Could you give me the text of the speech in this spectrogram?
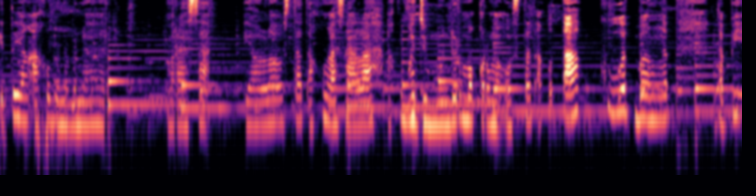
itu yang aku benar-benar merasa ya Allah Ustadz aku nggak salah aku maju mundur mau ke rumah Ustadz aku takut banget tapi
